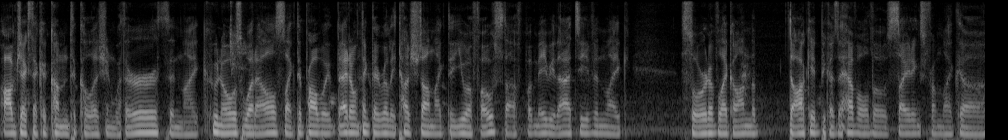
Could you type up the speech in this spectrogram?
objects that could come into collision with Earth and like who knows what else. Like they're probably I don't think they really touched on like the UFO stuff, but maybe that's even like sort of like on the docket because they have all those sightings from like uh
